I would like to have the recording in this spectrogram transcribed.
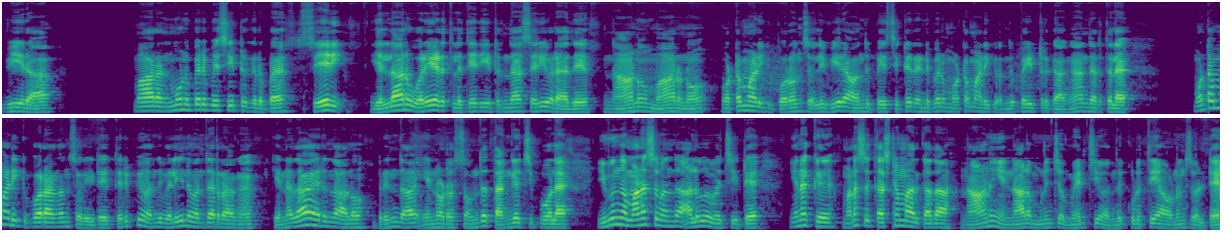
வீரா மாறன் மூணு பேர் பேசிகிட்டு இருக்கிறப்ப சரி எல்லாரும் ஒரே இடத்துல தேடிட்டு இருந்தா சரி வராது. நானும் மாறணும் மொட்டை மாடிக்கு போகிறோன்னு சொல்லி வீரா வந்து பேசிட்டு ரெண்டு பேரும் மொட்டை மாடிக்கு வந்து போயிட்டுருக்காங்க அந்த இடத்துல. மொட்டை மாடிக்கு போகிறாங்கன்னு சொல்லிட்டு திருப்பி வந்து வெளியில் வந்துடுறாங்க. என்னதான் இருந்தாலும் பிருந்தா என்னோட சொந்த தங்கச்சி போல. இவங்க மனசு வந்து அழுவ வச்சுட்டு எனக்கு மனசு கஷ்டமாக இருக்காதா? நானும் என்னால் முடிஞ்ச முயற்சியை வந்து கொடுத்தே ஆகணும்னு சொல்லிட்டு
